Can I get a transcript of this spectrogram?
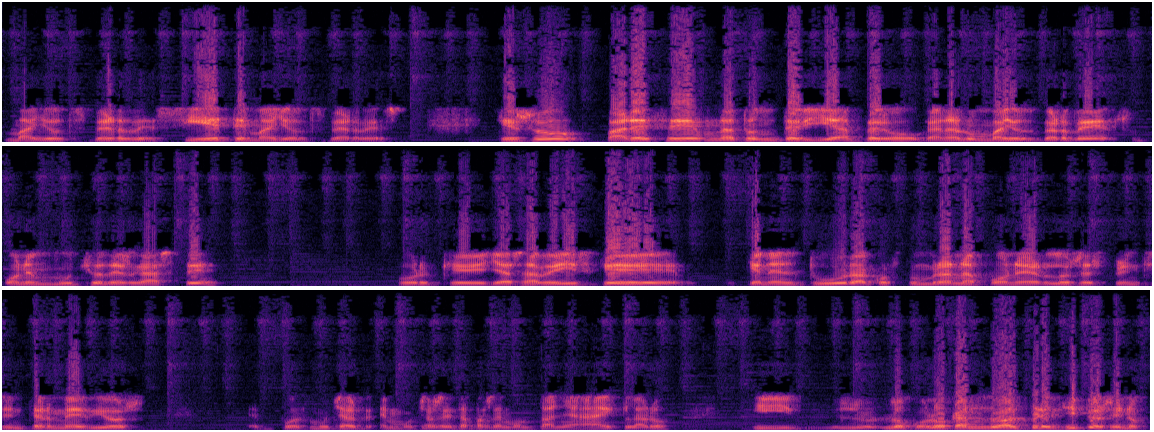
maillots verdes, siete maillots verdes. Que eso parece una tontería, pero ganar un maillot verde supone mucho desgaste, porque ya sabéis que, que en el Tour acostumbran a poner los sprints intermedios, eh, pues muchas, en muchas etapas de montaña hay, claro, y lo, lo, colocan no al principio, sino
